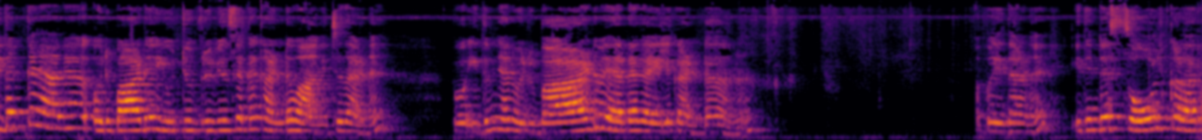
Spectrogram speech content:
ഇതൊക്കെ ഞാൻ ഒരുപാട് യൂട്യൂബ് റിവ്യൂസ് ഒക്കെ കണ്ട് വാങ്ങിച്ചതാണ്. അപ്പോൾ ഇതും ഞാൻ ഒരുപാട് പേരുടെ കയ്യിൽ കണ്ടതാണ്. അപ്പൊ ഇതാണ്. ഇതിന്റെ സോൾ കളർ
